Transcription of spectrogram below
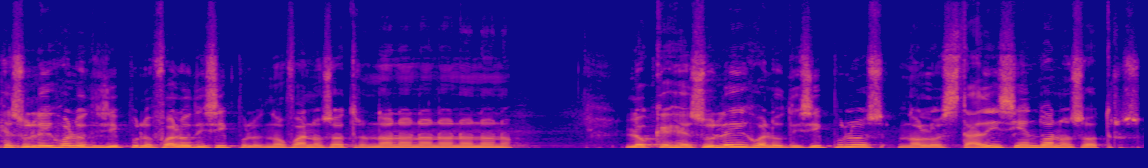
Jesús le dijo a los discípulos fue a los discípulos, no fue a nosotros. No, no, no, no, no, no, no. Lo que Jesús le dijo a los discípulos, nos lo está diciendo a nosotros.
